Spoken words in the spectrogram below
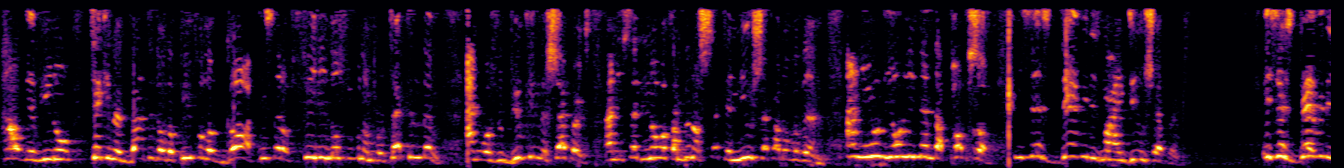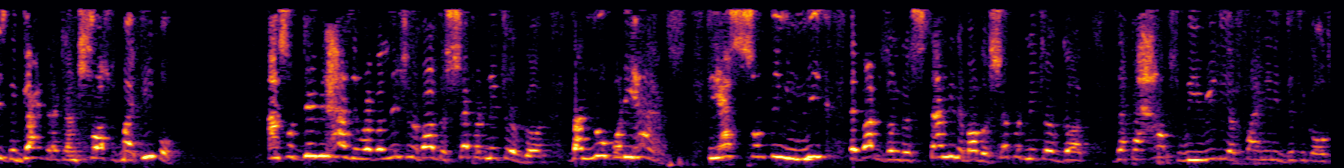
how they've, you know, taken advantage of the people of God instead of feeding those people and protecting them. And he was rebuking the shepherds. And he said, you know what, I'm going to set a new shepherd over them. And you the only name that pops up? He says, David is my ideal shepherd. He says, David is the guy that I can trust with my people. And so David has a revelation about the shepherd nature of God that nobody has. He has something unique about his understanding about the shepherd nature of God that perhaps we really are finding it difficult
